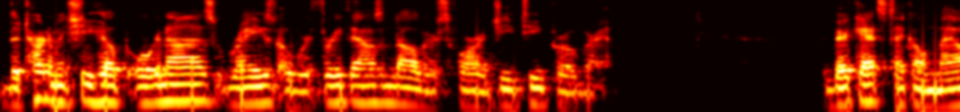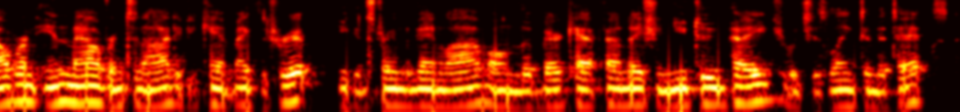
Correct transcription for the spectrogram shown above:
the tournament she helped organize raised over three thousand dollars for our GT program. The Bearcats take on Malvern in Malvern tonight. If you can't make the trip, you can stream the game live on the Bearcat Foundation YouTube page, which is linked in the text.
